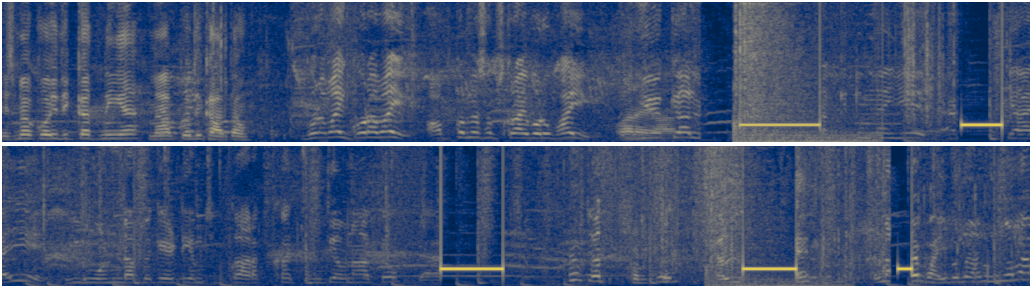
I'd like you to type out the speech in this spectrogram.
इसमें कोई दिक्कत नहीं है। मैं आपको दिखाता हूँ। गोरा भाई गोरा भाई आपका मैं सब्सक्राइबर हूँ भाई। ये क्या है ये हीरो होंडा पे केटीएम चिपका रखा चूतिया बनाते हो चल, चल, चल, भाई बना लूँगा मैं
